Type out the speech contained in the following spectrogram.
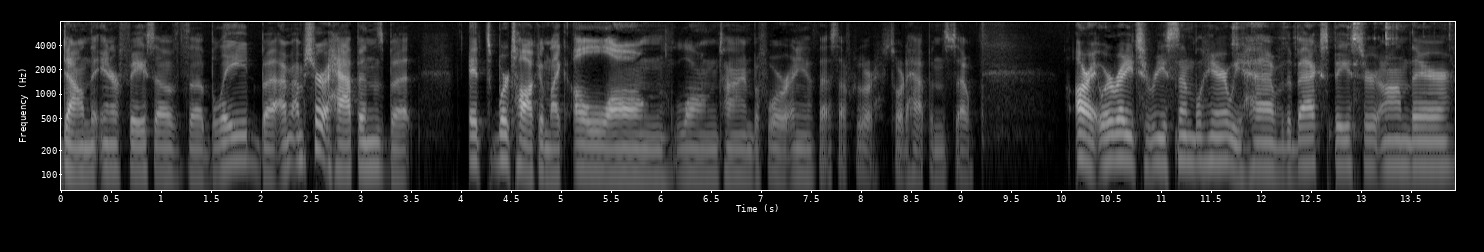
down the interface of the blade but i'm, I'm sure it happens but it's we're talking like a long long time before any of that stuff sort of happens so all right, we're ready to reassemble here. We have the backspacer on there.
